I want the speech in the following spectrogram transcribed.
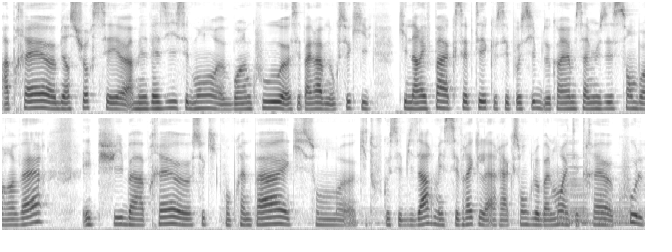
Après, euh, bien sûr, c'est Ah, mais vas-y, c'est bon, bois un coup, c'est pas grave. Donc, ceux qui, qui n'arrivent pas à accepter que c'est possible de quand même s'amuser sans boire un verre. Et puis, bah, après, ceux qui comprennent pas et qui, sont, qui trouvent que c'est bizarre, mais c'est vrai que la réaction globalement été très cool.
